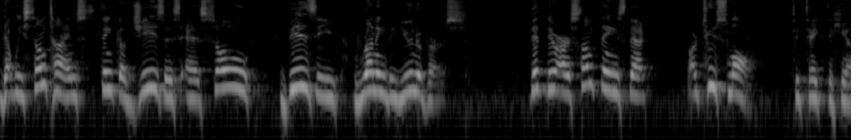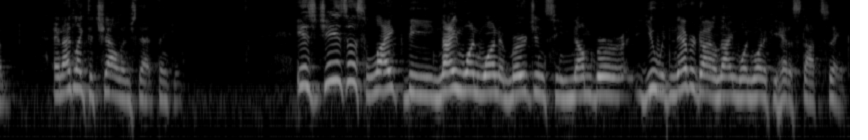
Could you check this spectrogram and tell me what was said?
that we sometimes think of Jesus as so busy running the universe, that there are some things that are too small to take to Him. And I'd like to challenge that thinking. Is Jesus like the 911 emergency number? You would never dial 911 if you had a stopped sink.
